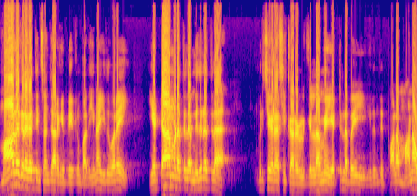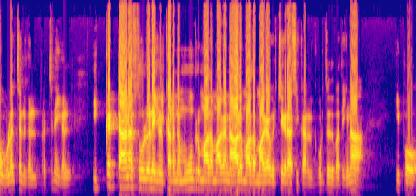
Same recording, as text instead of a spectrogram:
மாத கிரகத்தின் சஞ்சாரங்கள் எப்படி இருக்குன்னு பார்த்தீங்கன்னா இதுவரை எட்டாம் இடத்துல மிதுனத்தில் விருச்சிக ராசிக்காரர்களுக்கு எல்லாமே எட்டில் போய் இருந்து பல மன உளைச்சல்கள் பிரச்சனைகள் இக்கட்டான சூழ்நிலைகள் கடந்த மூன்று மாதமாக நாலு மாதமாக விருச்சிகராசிக்காரர்களுக்கு கொடுத்தது பார்த்தீங்கன்னா இப்போது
